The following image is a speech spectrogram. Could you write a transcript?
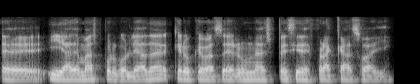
eh, y además por goleada, creo que va a ser una especie de fracaso ahí.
